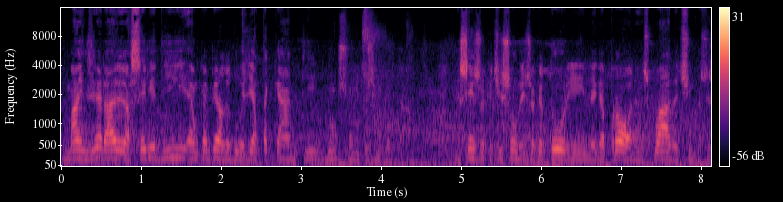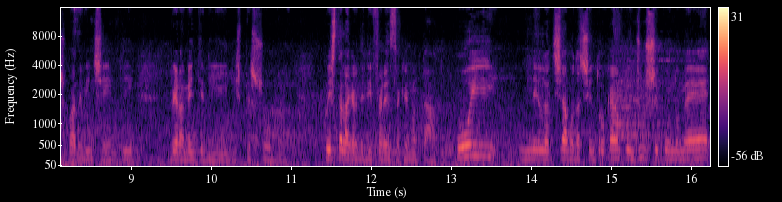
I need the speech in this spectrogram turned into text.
ma in generale la Serie D è un campionato dove gli attaccanti non sono così importanti, nel senso che ci sono dei giocatori in Lega Pro, nelle squadre, 5-6 squadre vincenti, veramente di, di spessore. Questa è la grande differenza che ho notato. Poi nella, diciamo, da centrocampo in giù secondo me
